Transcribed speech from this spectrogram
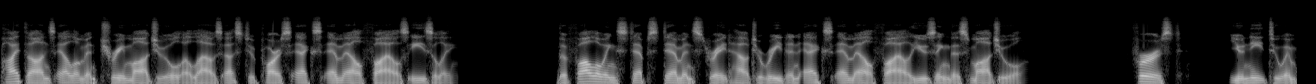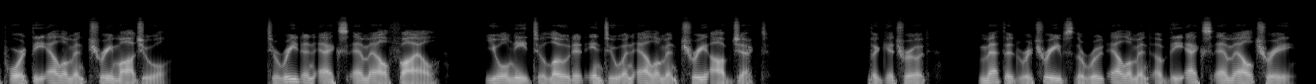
Python's element tree module allows us to parse XML files easily. The following steps demonstrate how to read an XML file using this module. First, you need to import the element tree module. To read an XML file, you'll need to load it into an element tree object. The getroot method retrieves the root element of the XML tree.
